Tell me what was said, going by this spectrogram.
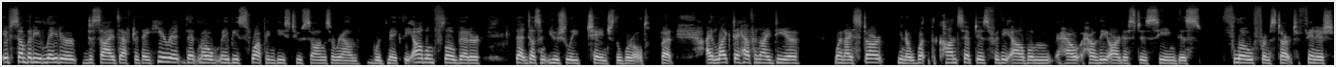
If somebody later decides after they hear it that oh, maybe swapping these two songs around would make the album flow better, that doesn't usually change the world. But I like to have an idea when I start, you know, what the concept is for the album, how how the artist is seeing this flow from start to finish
